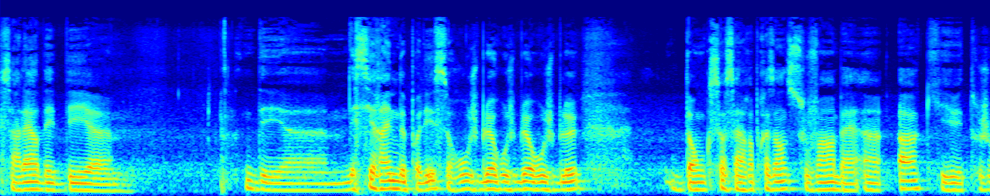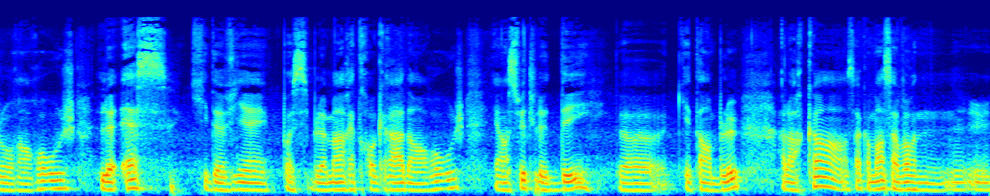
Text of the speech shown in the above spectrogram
ça a l'air d'être des, euh, des, euh, des, sirènes de police, rouge, bleu, rouge, bleu, rouge, bleu. Donc ça, ça représente souvent ben, un A qui est toujours en rouge, le S qui devient possiblement rétrograde en rouge, et ensuite le D qui est en bleu. Alors quand ça commence à avoir une,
